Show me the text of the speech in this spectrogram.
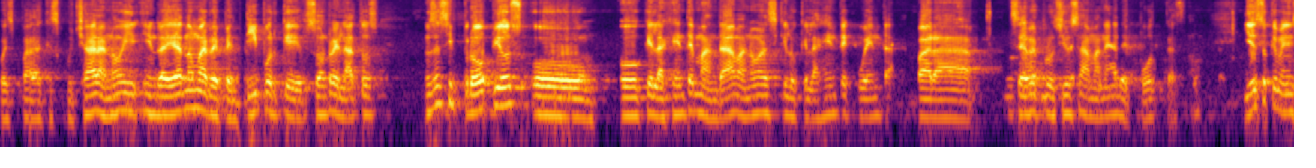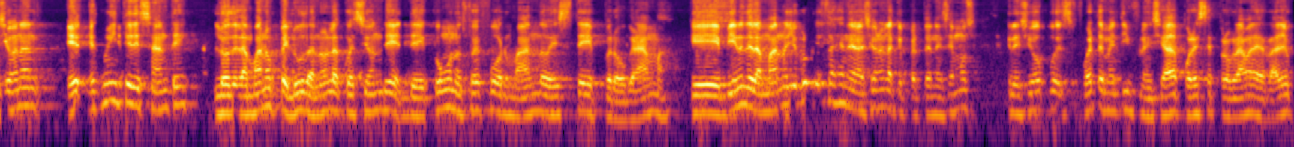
pues, para que escuchara, ¿no? Y, en realidad no me arrepentí porque son relatos, no sé si propios o, o que la gente mandaba, ¿no? Así que lo que la gente cuenta para ser reproducido de esa manera de podcast, ¿no? Y eso que mencionan es, es, muy interesante, lo de la mano peluda, ¿no? La cuestión de, de, cómo nos fue formando este programa, que viene de la mano, yo creo que esta generación a la que pertenecemos creció pues fuertemente influenciada por este programa de radio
